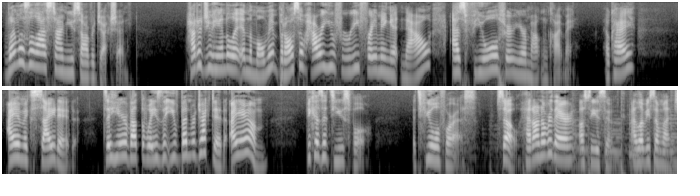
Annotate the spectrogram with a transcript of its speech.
When was the last time you saw rejection? How did you handle it in the moment? But also, how are you reframing it now as fuel for your mountain climbing? Okay? I am excited to hear about the ways that you've been rejected. I am. Because it's useful, it's fuel for us. So head on over there. I'll see you soon. I love you so much.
